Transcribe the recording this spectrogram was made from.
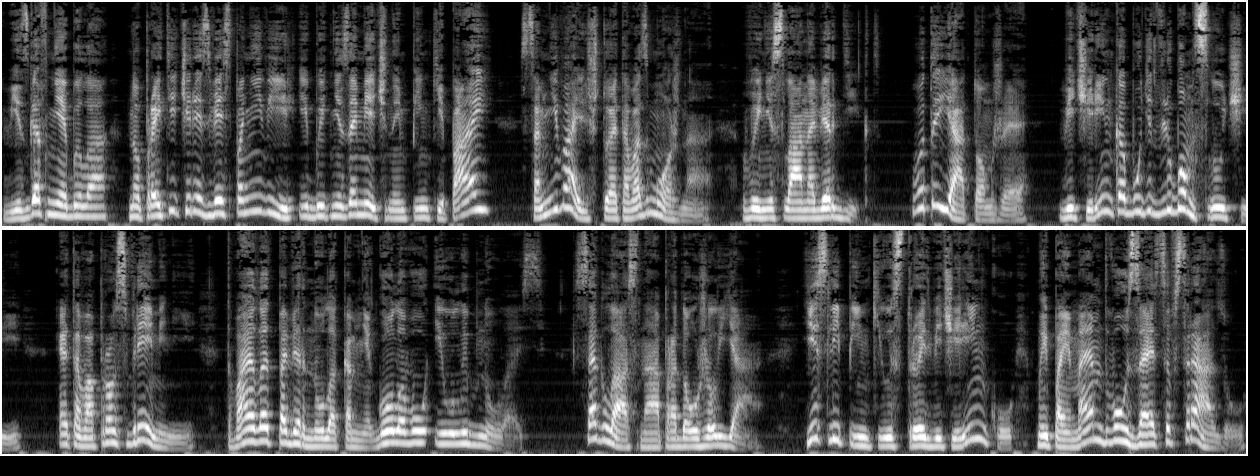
визгов не было, но пройти через весь Панивиль и быть незамеченным Пинки Пай, сомневаюсь, что это возможно. Вынесла она вердикт. Вот и я о том же. Вечеринка будет в любом случае. Это вопрос времени. Твайлет повернула ко мне голову и улыбнулась. «Согласна», — продолжил я. «Если Пинки устроит вечеринку, мы поймаем двух зайцев сразу.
